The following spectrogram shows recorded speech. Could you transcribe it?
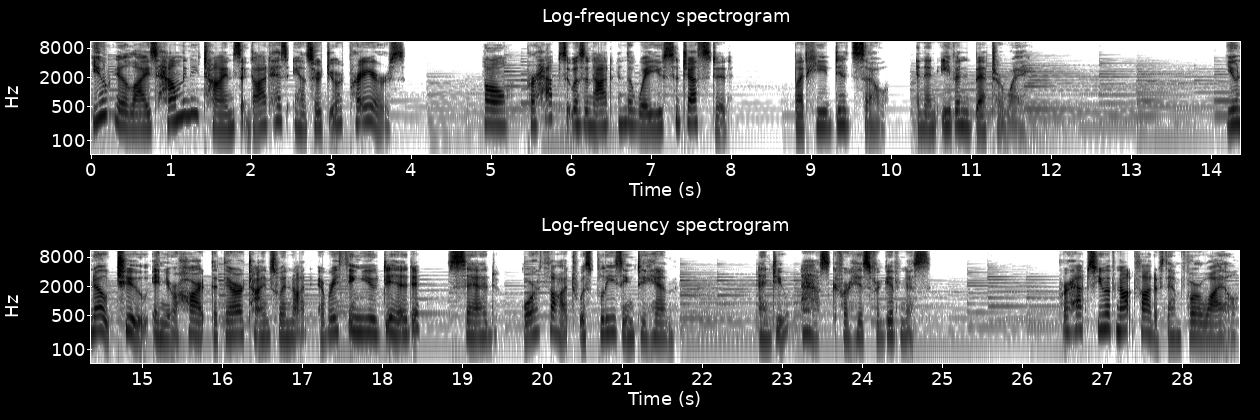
you realize how many times that God has answered your prayers. Oh, perhaps it was not in the way you suggested, but he did so in an even better way. You know, too, in your heart that there are times when not everything you did, said, or thought was pleasing to Him, and you ask for His forgiveness. Perhaps you have not thought of them for a while,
